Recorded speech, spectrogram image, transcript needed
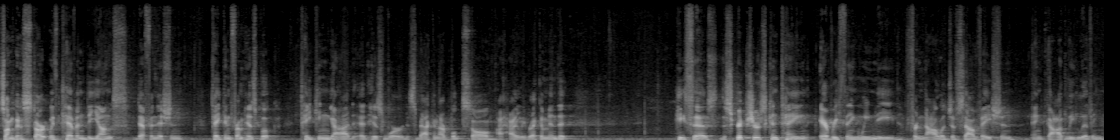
So I'm going to start with Kevin DeYoung's definition, taken from his book, Taking God at His Word. It's back in our bookstall. I highly recommend it. He says the scriptures contain everything we need for knowledge of salvation and godly living.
